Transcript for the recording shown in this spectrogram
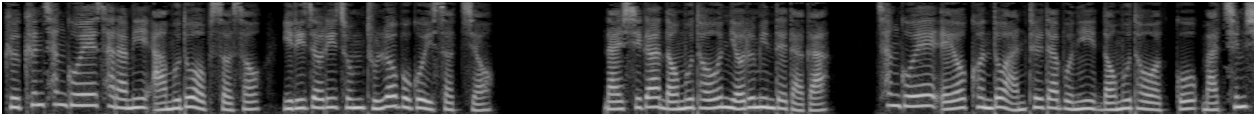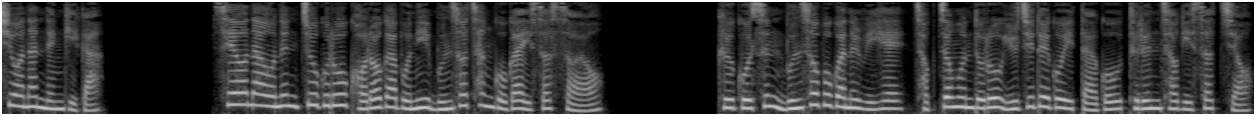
그 큰 창고에 사람이 아무도 없어서 이리저리 좀 둘러보고 있었죠. 날씨가 너무 더운 여름인데다가 창고에 에어컨도 안 틀다 보니 너무 더웠고 마침 시원한 냉기가 새어나오는 쪽으로 걸어가 보니 문서 창고가 있었어요. 그곳은 문서 보관을 위해 적정 온도로 유지되고 있다고 들은 적 있었죠.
